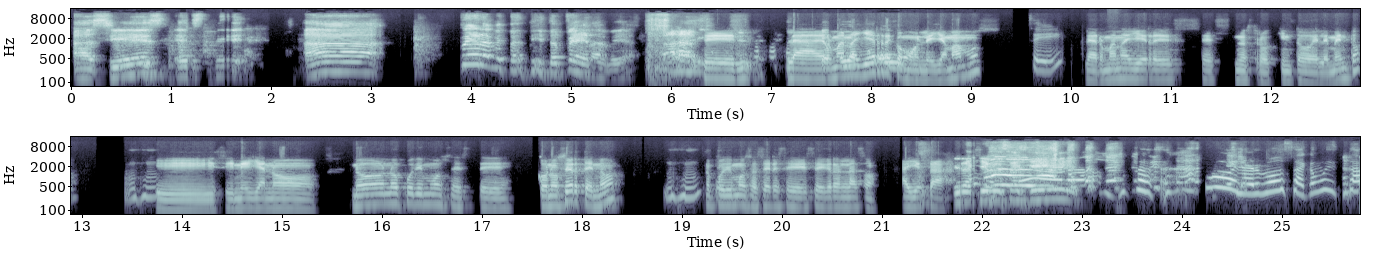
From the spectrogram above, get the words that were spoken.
Así es, este. Ah, espérame tantito, espérame. Ay, Sí, la hermana Yerre, como le llamamos, Sí. la hermana Yerre es, es nuestro quinto elemento. y sin ella no, no, no pudimos este, conocerte, ¿no? No pudimos hacer ese, ese gran lazo. Ahí está. Mira quién está aquí. Hola, hermosa, ¿cómo estás?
